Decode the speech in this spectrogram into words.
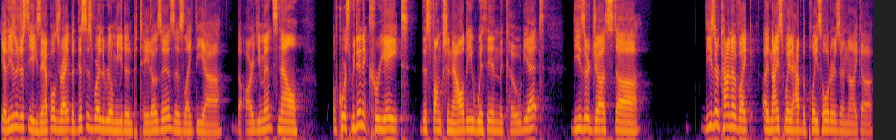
yeah, these are just the examples, right? But this is where the real meat and potatoes is, is like the uh, the arguments. Now, of course, we didn't create this functionality within the code yet. These are just uh, these are kind of like a nice way to have the placeholders and like a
